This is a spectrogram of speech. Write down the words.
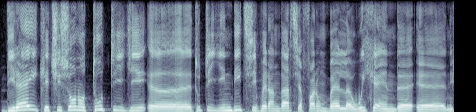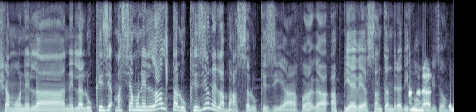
Direi che ci sono tutti gli, eh, tutti gli, indizi per andarsi a fare un bel weekend, eh, diciamo, nella, nella, Lucchesia. Ma siamo nell'alta Lucchesia o nella bassa Lucchesia? A, a Pieve e a Sant'Andrea di Compito?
